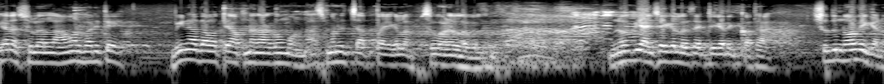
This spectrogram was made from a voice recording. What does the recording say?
ইয়া রাসুল আল্লাহ আমার বাড়িতে বিনা দাওয়াতে আপনার আগমন, আসমানের চাঁদ পাই গেলাম সুবাহ আল্লাহ বলেন। নবী আইসে গেল চারটিখানিক কথা। শুধু নবী কেন?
